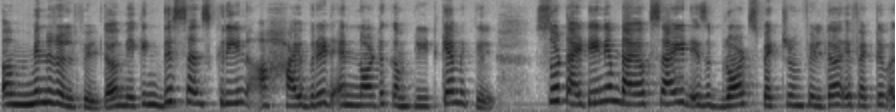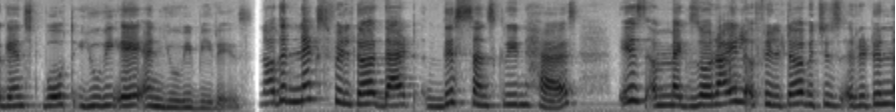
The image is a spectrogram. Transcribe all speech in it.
a mineral filter making this sunscreen a hybrid and not a complete chemical. So titanium dioxide is a broad spectrum filter effective against both UVA and UVB rays. Now the next filter that this sunscreen has is a Mexoryl filter which is written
